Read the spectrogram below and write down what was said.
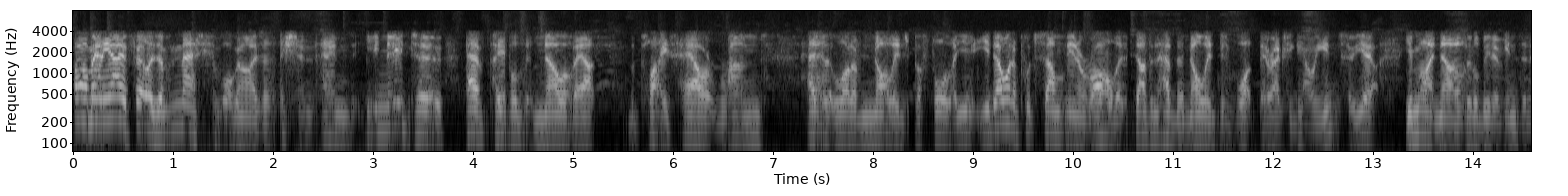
Oh, I mean, the AFL is a massive organisation, and you need to have people that know about the place, how it runs, has a lot of knowledge before. You, you don't want to put someone in a role that doesn't have the knowledge of what they're actually going into. Yeah, you might know a little bit of ins and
